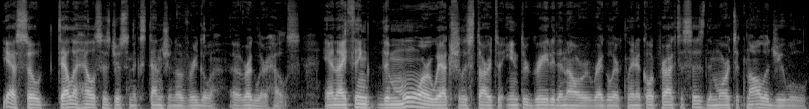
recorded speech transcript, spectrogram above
Yeah, so telehealth is just an extension of regular uh, regular health, and I think the more we actually start to integrate it in our regular clinical practices, the more technology will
